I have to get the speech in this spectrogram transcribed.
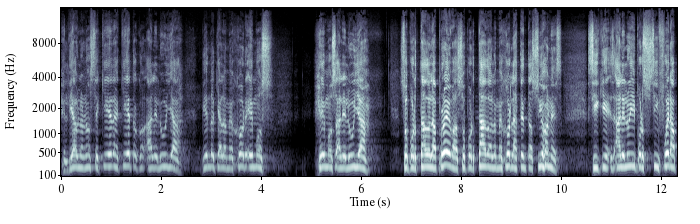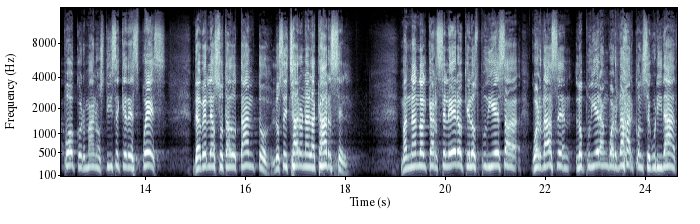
El diablo no se queda quieto, aleluya, viendo que a lo mejor hemos, hemos, aleluya, soportado la prueba, soportado a lo mejor las tentaciones. Si, aleluya, y por si fuera poco, hermanos, dice que después de haberle azotado tanto, los echaron a la cárcel, mandando al carcelero que los pudiese guardasen, lo pudieran guardar con seguridad.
